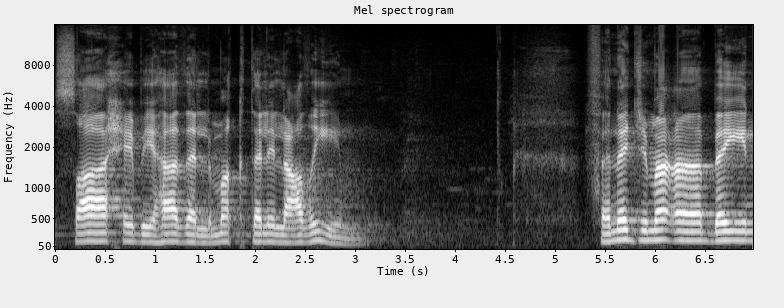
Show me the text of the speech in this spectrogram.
صاحب هذا المقتل العظيم. فنجمع بين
